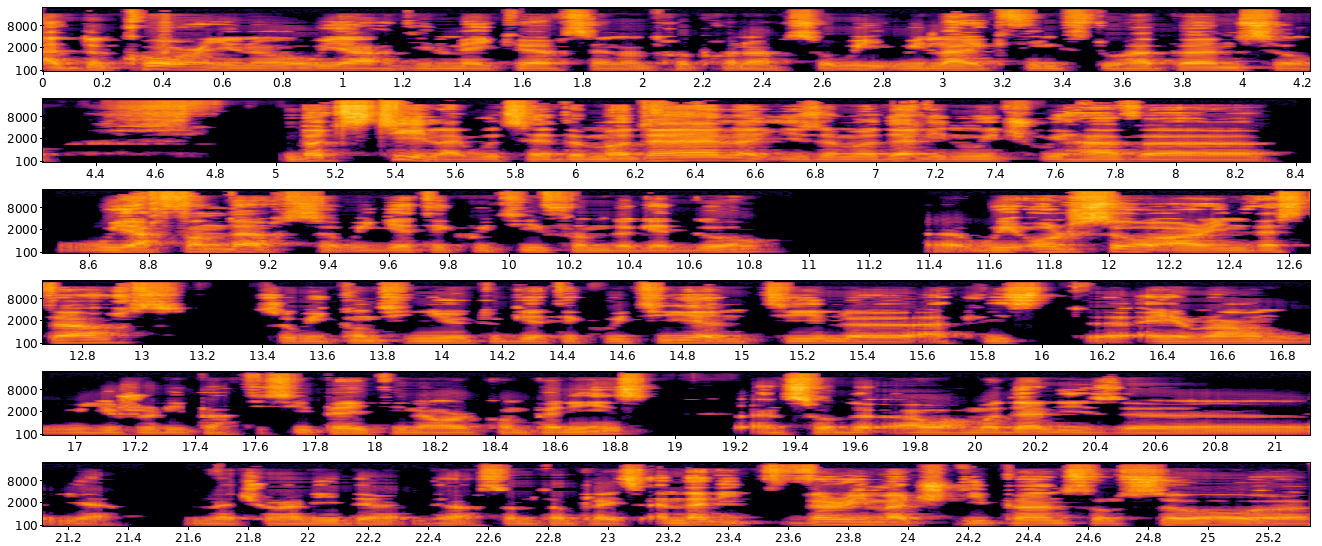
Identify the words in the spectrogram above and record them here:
at the core, you know, we are deal makers and entrepreneurs, so we we like things to happen. So, but still, I would say the model is a model in which we have uh, we are funders, so we get equity from the get go. Uh, we also are investors. So we continue to get equity until uh, at least uh, a round we usually participate in our companies. And so the, our model is, uh, yeah, naturally there, there are some templates. And then it very much depends also, uh,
